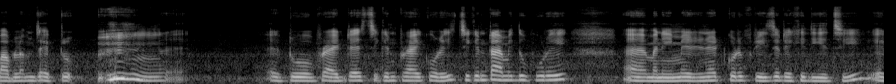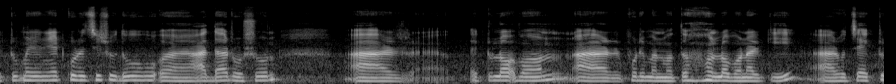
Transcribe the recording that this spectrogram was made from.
ভাবলাম যে একটু একটু ফ্রাইড রাইস চিকেন ফ্রাই করি। চিকেনটা আমি দুপুরেই মানে ম্যারিনেট করে ফ্রিজে রেখে দিয়েছি। একটু ম্যারিনেট করেছি শুধু আদা, রসুন আর একটু লবণ আর পরিমাণ মতো লবণ আর কি। আর হচ্ছে একটু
